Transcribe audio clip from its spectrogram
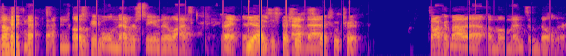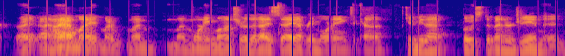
something most people will never see in their lives, right? And yeah, it's you a special that- special trip. talk about a, a momentum builder, right? I, I have my, my my my morning mantra that I say every morning to kind of give me that boost of energy and and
